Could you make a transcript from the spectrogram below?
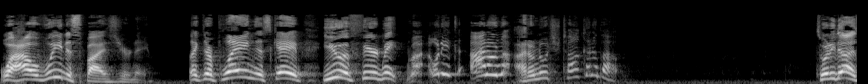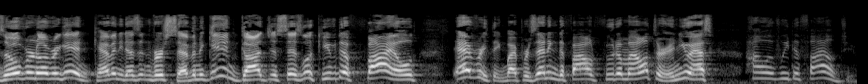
Well, how have we despised your name? Like they're playing this game. You have feared me. What you, t- I don't know. I don't know what you're talking about. That's what he does over and over again. Kevin, he does it in verse 7 again. God just says, look, you've defiled everything by presenting defiled food on my altar. And you ask, how have we defiled you?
